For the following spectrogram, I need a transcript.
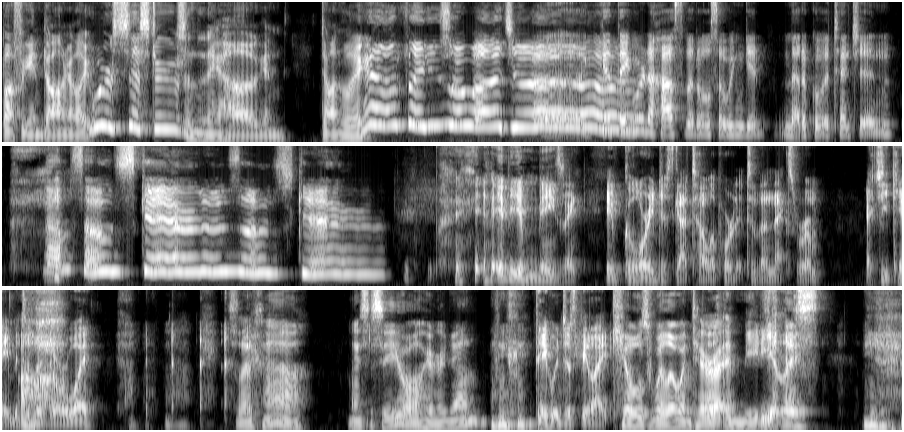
Buffy and Dawn are like we're sisters, and then they hug, and Dawn's like, oh, thank you so much. Uh, good thing we're in the hospital so we can get medical attention. I'm so scared. I'm so scared. It'd be amazing if Glory just got teleported to the next room and she came into Oh. the doorway. It's like, oh, nice to see you all here again. They would just be like, Kills Willow and Tara immediately. Yes.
